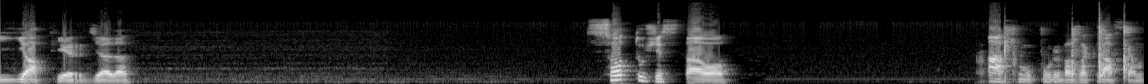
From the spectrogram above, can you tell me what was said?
Ja pierdzielę. Co tu się stało? Aż mu kurwa zaklaskam.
